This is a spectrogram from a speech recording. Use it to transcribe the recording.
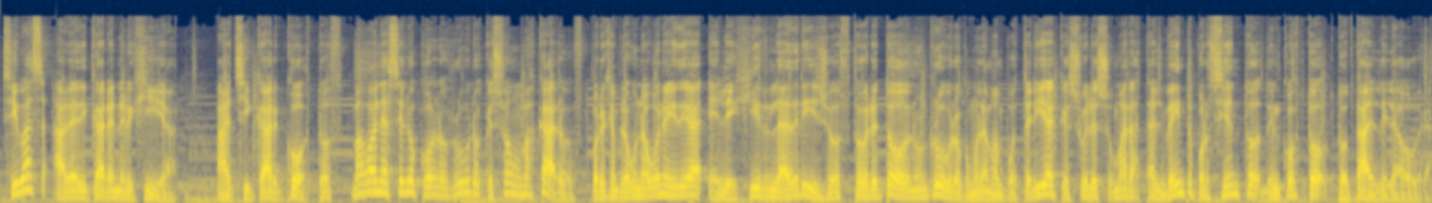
Si vas a dedicar energía achicar costos, más vale hacerlo con los rubros que son más caros. Por ejemplo, una buena idea elegir ladrillos, sobre todo en un rubro como la mampostería que suele sumar hasta el 20% del costo total de la obra.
